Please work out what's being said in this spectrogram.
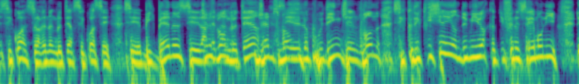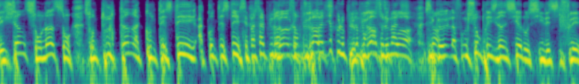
c'est quoi, c'est la reine d'Angleterre, c'est quoi, c'est Big Ben, c'est la James reine d'Angleterre, c'est le pudding, James Bond, c'est que des clichés en demi-heure quand tu fais une cérémonie. Les gens sont là, sont sont tout le temps à contester, à contester. C'est pas ça le plus grave. Non, On le plus pas grave, dire que le plus important c'est le match. C'est que la fonction présidentielle aussi, les sifflets,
